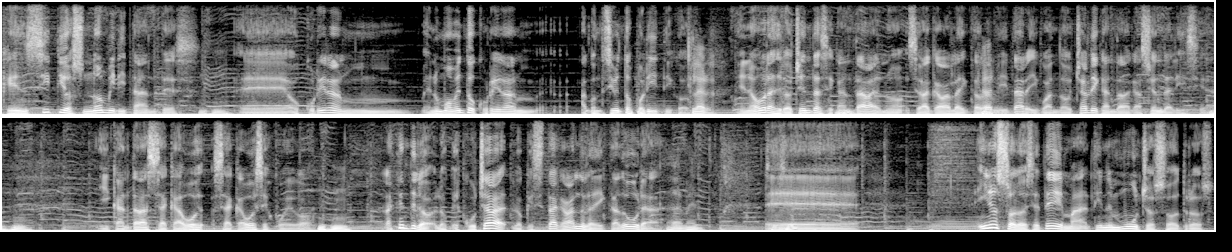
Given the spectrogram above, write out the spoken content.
que en sitios no militantes eh, ocurrieran, en un momento ocurrieran acontecimientos políticos. Claro. En obras del 80 se cantaba, no, se va a acabar la dictadura Claro. militar, y cuando Charlie cantaba Canción de Alicia, y cantaba Se acabó, se acabó ese juego, la gente lo, lo escuchaba, lo que se está acabando es la dictadura. Claramente. Sí, sí. Y no solo ese tema, tienen muchos otros.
